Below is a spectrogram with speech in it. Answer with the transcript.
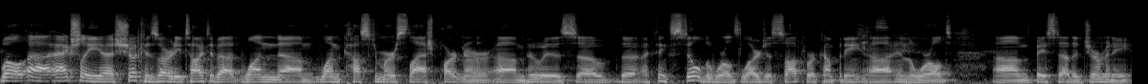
well, uh, actually, Ashok has already talked about one um, one customer slash partner um, who is the I think still the world's largest software company yes. in the world, um, based out of Germany.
